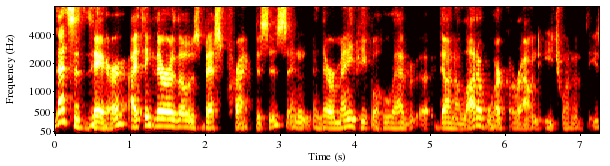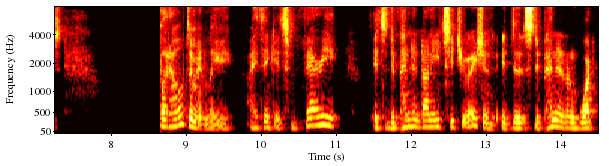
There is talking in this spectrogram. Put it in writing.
that's there. I think there are those best practices and, and there are many people who have uh, done a lot of work around each one of these. But ultimately i think it's very it's dependent on each situation. It is dependent on what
